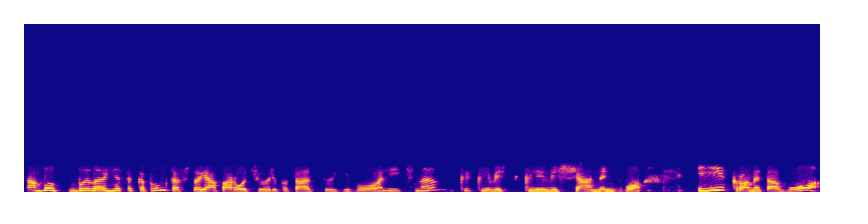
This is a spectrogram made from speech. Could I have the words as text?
Там был, было несколько пунктов, что я порочу репутацию его лично, клевеща на него. И, кроме того,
